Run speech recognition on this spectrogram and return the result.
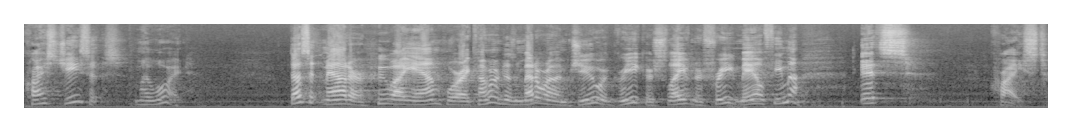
Christ Jesus, my Lord. Doesn't matter who I am, where I come from, doesn't matter whether I'm Jew or Greek or slave or free, male, female. It's Christ.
